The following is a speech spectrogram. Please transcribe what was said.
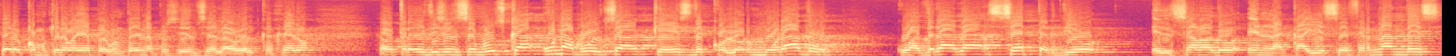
Pero como quiera vaya a preguntar en la presidencia al lado del cajero. Otra vez dicen, se busca una bolsa que es de color morado, cuadrada, se perdió el sábado en la calle C. Fernández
